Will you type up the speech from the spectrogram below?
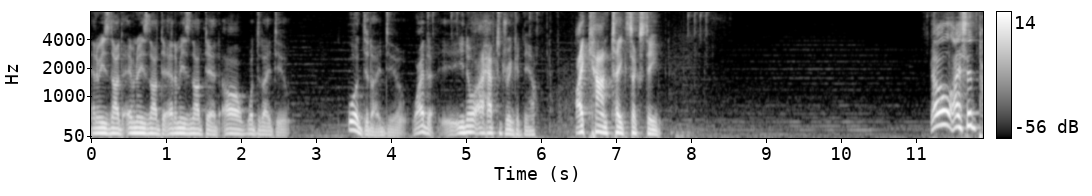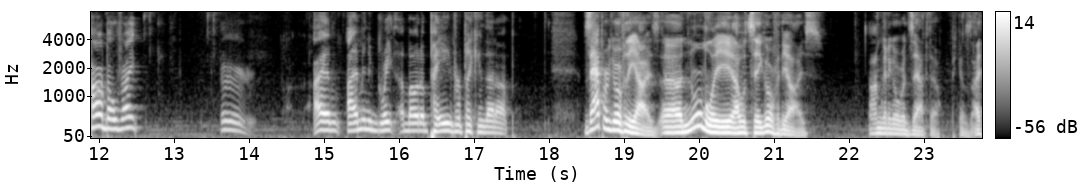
Enemy's not, enemy's not dead, enemy's not dead. Oh, what did I do? What did I do? Why did... You know, I have to drink it now. I can't take 16. Oh, I said power build, right? Uh, I am I'm in a great amount of pain for picking that up. Zap or go for the eyes? Uh, normally, I would say go for the eyes. I'm gonna go with Zap, though, because I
